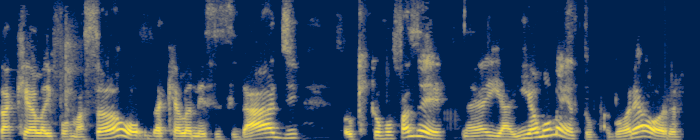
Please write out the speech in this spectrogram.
daquela informação ou daquela necessidade. O que, que eu vou fazer? Né? E aí é o momento, agora é a hora.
